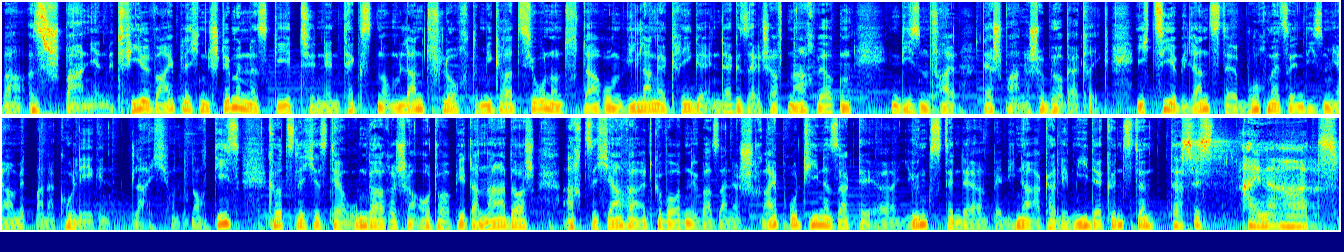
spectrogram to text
war es Spanien mit viel weiblichen Stimmen. Es geht in den Texten um Landflucht, Migration und darum, wie lange Kriege in der Gesellschaft nachwirken. In diesem Fall der spanische Bürgerkrieg. Ich ziehe Bilanz der Buchmesse in diesem Jahr mit meiner Kollegin gleich. Und noch dies. Kürzlich ist der ungarische Autor Peter Nadosch 80 Jahre alt geworden über seine Schreibroutine Routine, sagte er jüngst in der Berliner Akademie der Künste. Das ist eine Art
